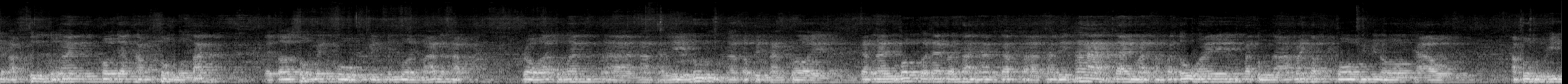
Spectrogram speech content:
นะครับ ซึ่งตรงนั้นเขาจะทำส่งโลตัสแล้วก็ส่งแมคโครเป็นจำนวนมากนะครับเพราะว่าตรงนั้นอ่าน้ำทะเลนุ่นแล้วก็เป็นน้ำกรอยดังนั้นผมก็ได้ประสานงานกับอ่าทางเลขาได้มาทำประตูให้ประตูน้ำให้กับพ่อพี่น้องชาว อำเภอพุพิน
